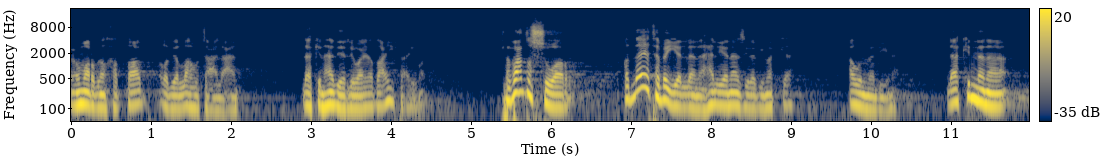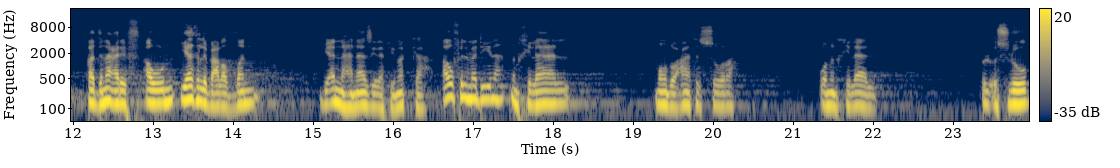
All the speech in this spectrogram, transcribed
عمر بن الخطاب رضي الله تعالى عنه. لكن هذه الرواية ضعيفة أيضا. فبعض السور قد لا يتبين لنا هل هي نازلة بمكة أو المدينة لكننا قد نعرف أو يغلب على الظن بأنها نازلة في مكة أو في المدينة من خلال موضوعات السورة ومن خلال الأسلوب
